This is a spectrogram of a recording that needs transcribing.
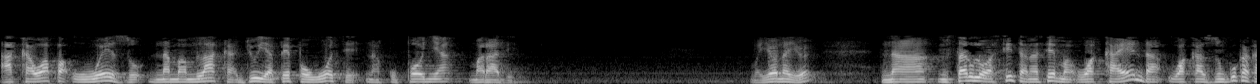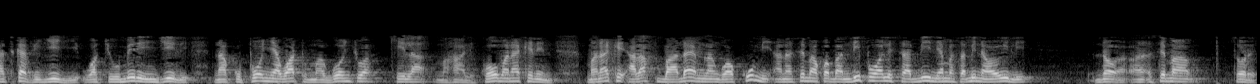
akawapa uwezo na mamlaka juu ya pepo wote na kuponya maradhi. Umeiona hiyo na mstari ule wa sita anasema wakaenda wakazunguka katika vijiji wakihubiri injili na kuponya watu magonjwa kila mahali. Kwa hiyo maanaake nini? Maanaake alafu baadaye mlango wa kumi anasema kwamba ndipo wale sabini ama sabini na wawili no anasema sorry.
